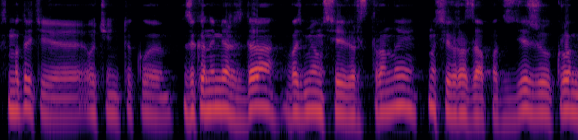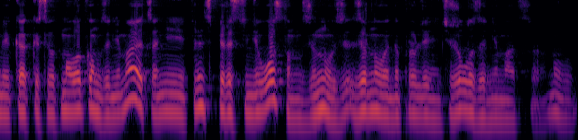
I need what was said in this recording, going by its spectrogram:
смотрите, очень такое закономерность, да, возьмем север страны, ну, северо-запад. Здесь же, кроме как, если вот молоком занимаются, они, в принципе, растениеводством, ну, зерновое направление тяжело заниматься. Ну,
